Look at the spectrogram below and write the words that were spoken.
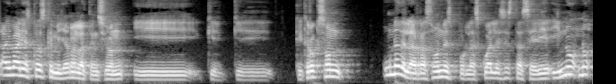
hay varias cosas que me llaman la atención y que, que, que creo que son una de las razones por las cuales esta serie, y no, no,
